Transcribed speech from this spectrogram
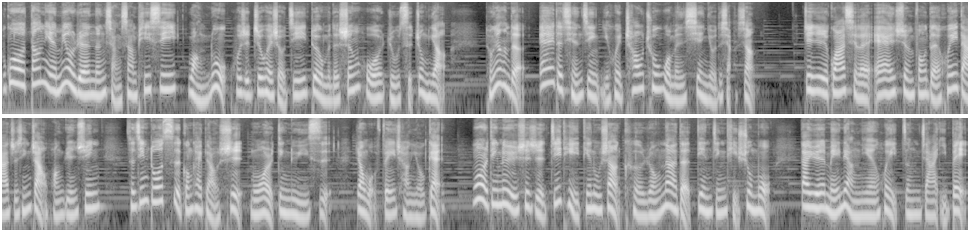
不过，当年没有人能想象 PC、网络或是智慧手机对我们的生活如此重要。同样的，AI 的前景也会超出我们现有的想象。近日刮起了 AI 旋风的辉达执行长黄仁勋。曾经多次公开表示，摩尔定律已死，让我非常有感。摩尔定律是指机体电路上可容纳的电晶体数目，大约每两年会增加一倍。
